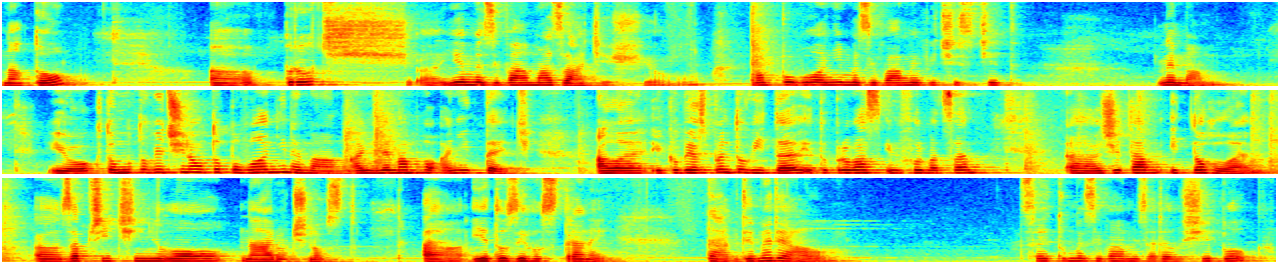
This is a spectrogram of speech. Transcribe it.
na to, uh, proč je mezi váma zátěž. Jo? Mám povolení mezi vámi vyčistit? Nemám. Jo, k tomuto většinou to povolení nemám, ani nemám ho ani teď. Ale jakoby aspoň to víte, je to pro vás informace, že tam i tohle zapříčinilo náročnost a je to z jeho strany. Tak, jdeme dál. Co je tu mezi vámi za další blok?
